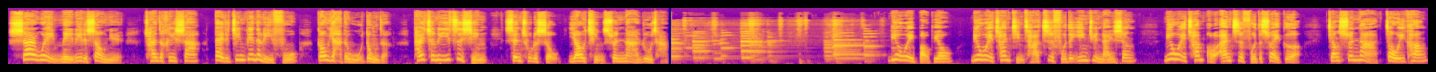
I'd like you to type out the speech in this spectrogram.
十二位美丽的少女穿着黑纱，戴着金边的礼服，高雅的舞动着，排成了一字形，伸出了手，邀请孙娜入场。六位保镖，六位穿警察制服的英俊男生，六位穿保安制服的帅哥，将孙娜、赵维康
